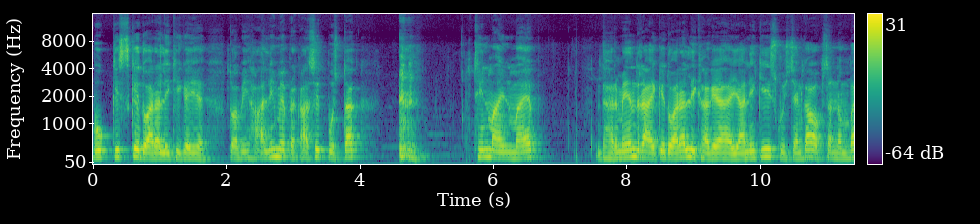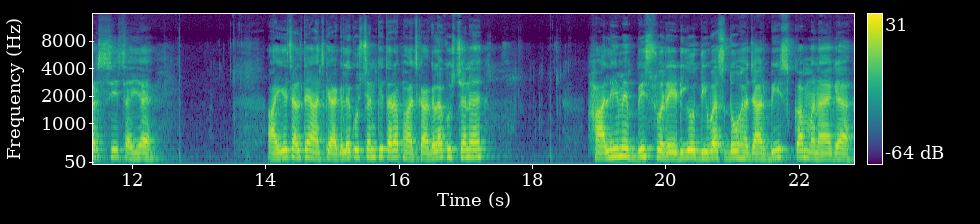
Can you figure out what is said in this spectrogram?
बुक किसके द्वारा लिखी गई है? तो अभी हाल ही में प्रकाशित पुस्तक thin mind map Dharmendra Rai के द्वारा लिखा गया है। यानी कि इस क्वेश्चन का ऑप्शन नंबर सी सही है। आइए चलते हैं आज के अगले क्वेश्चन की तरफ़। आज का अगला क्वेश्चन है हाल ही में विश्व रेडियो दिवस 2020 कब मनाया गया?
